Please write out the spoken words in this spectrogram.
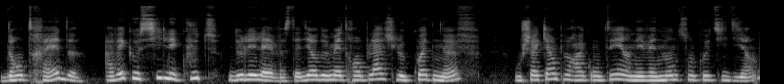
d'entraide, avec aussi l'écoute de l'élève, c'est-à-dire de mettre en place le quad neuf, où chacun peut raconter un événement de son quotidien,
